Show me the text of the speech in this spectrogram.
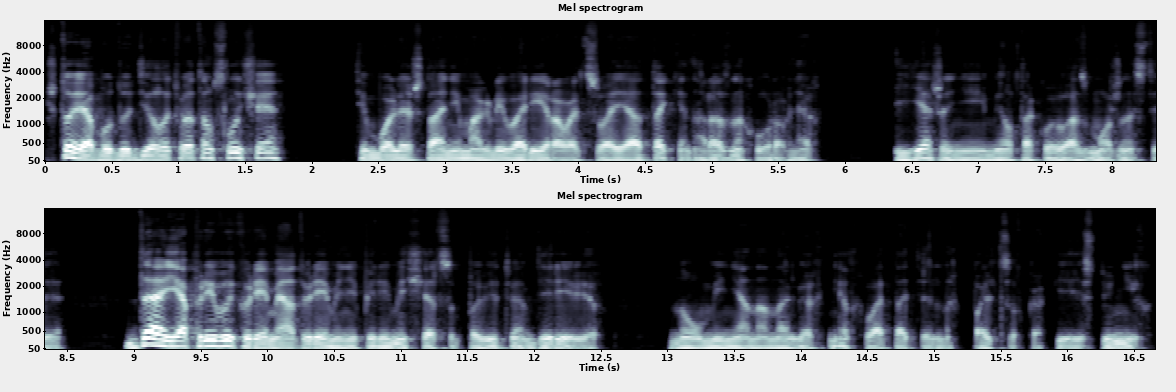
Что я буду делать в этом случае? Тем более, что они могли варьировать свои атаки на разных уровнях. Я же не имел такой возможности. Да, я привык время от времени перемещаться по ветвям деревьев, но у меня на ногах нет хватательных пальцев, как есть у них.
